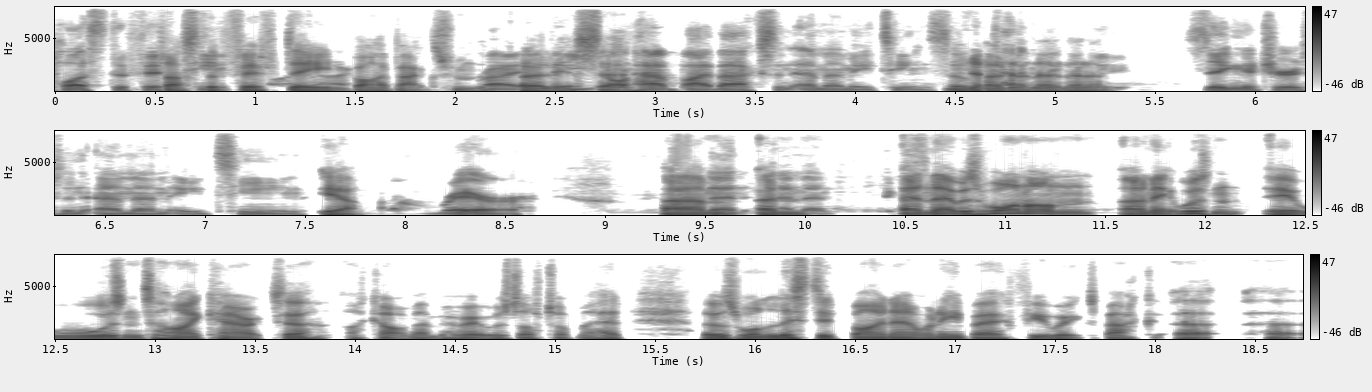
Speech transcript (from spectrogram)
plus the 15. plus the fifteen buyback. buybacks from the Right. earlier You set. don't have buybacks in MM18. So No, no, no, no, no. signatures in MM18 Yeah. are rare um, and MM. and there was one on, and it wasn't it wasn't a high character. I can't remember who it was off the top of my head. There was one listed by now on eBay a few weeks back at, at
